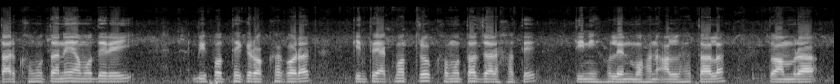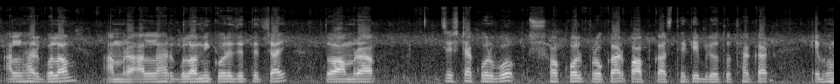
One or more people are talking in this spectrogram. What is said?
তার ক্ষমতা নেই আমাদের এই বিপদ থেকে রক্ষা করার। কিন্তু একমাত্র ক্ষমতা যার হাতে, তিনি হলেন মহান আল্লাহ তাআলা। তো আমরা আল্লাহর গোলাম, আমরা আল্লাহর গোলামি করে যেতে চাই। তো আমরা চেষ্টা করব সকল প্রকার পাপ কাজ থেকে বিরত থাকার এবং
